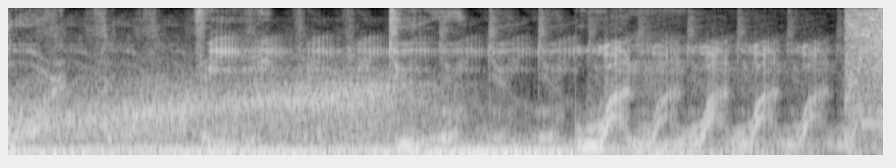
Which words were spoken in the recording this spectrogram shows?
four, three, two, one, one, one, one, one.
